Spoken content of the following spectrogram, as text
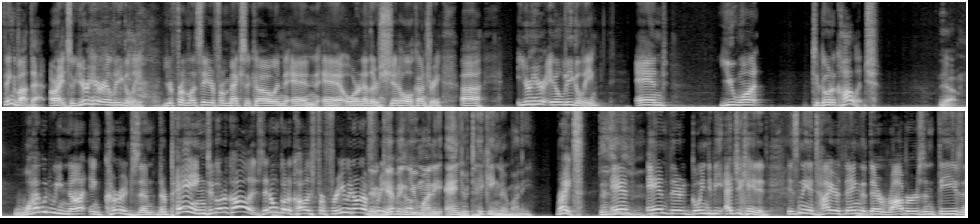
think about that. All right, so you're here illegally. You're from, let's say, you're from Mexico and and, and or another shithole country. Uh, you're here illegally, and you want to go to college. Yeah. Why would we not encourage them? They're paying to go to college. They don't go to college for free. We don't have They're free. giving you money and you're taking their money. Right. This is- and and they're going to be educated. Isn't the entire thing that they're robbers and thieves?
